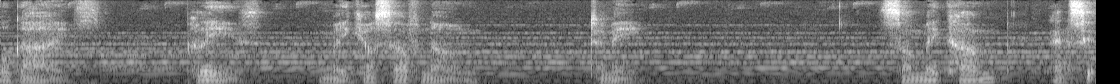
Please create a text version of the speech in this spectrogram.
or guides. Please make yourself known to me. Some may come and sit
